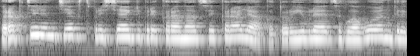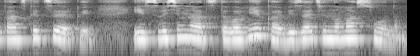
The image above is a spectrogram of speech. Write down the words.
Характерен текст присяги при коронации короля, который является главой англиканской церкви и с XVIII века обязательно масоном.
